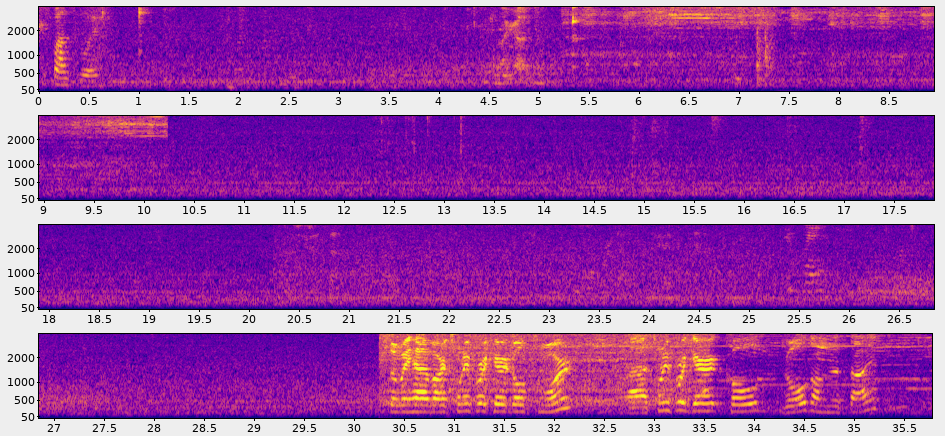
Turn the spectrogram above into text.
Responsibly. So we have our 24 karat gold s'more, uh, 24 karat gold gold on the side,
